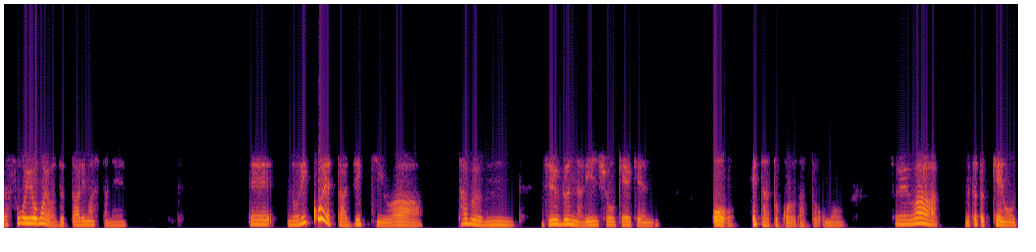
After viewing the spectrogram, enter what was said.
る。そういう思いはずっとありましたね。で、乗り越えた時期は、多分、十分な臨床経験を得たところだと思う。それは、ちょっと剣を移っ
